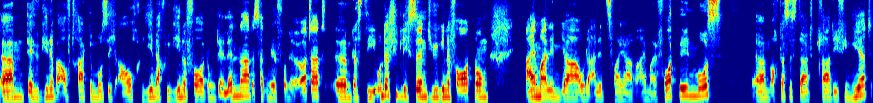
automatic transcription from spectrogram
Ähm, der Hygienebeauftragte muss sich auch je nach Hygieneverordnung der Länder, das hatten wir vorhin erörtert, ähm, dass die unterschiedlich sind, die Hygieneverordnungen, einmal im Jahr oder alle zwei Jahre einmal fortbilden muss. Ähm, auch das ist da klar definiert,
